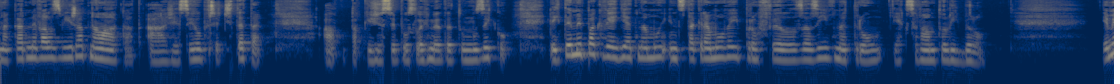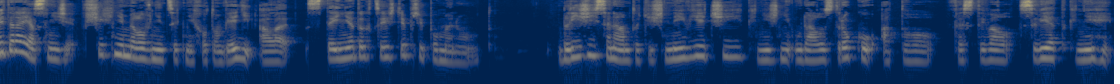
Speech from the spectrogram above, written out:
na karneval zvířat nalákat a že si ho přečtete. A taky, že si poslechnete tu muziku. Dejte mi pak vědět na můj Instagramový profil Zazí v metru, jak se vám to líbilo. Je mi teda jasný, že všichni milovníci knih o tom vědí, ale stejně to chci ještě připomenout. Blíží se nám totiž největší knižní událost roku a to festival Svět knihy.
